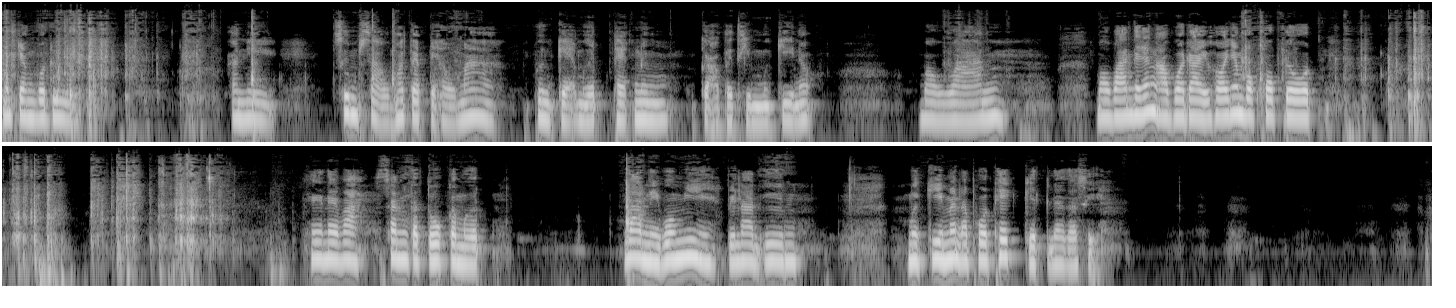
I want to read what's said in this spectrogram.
มันจังบ่ดื้ออันนี้ซึมเศร้าเขาแต่ไปเอามาเพิ่งแกะเมือดแพ็คหนึ่งก็เอาไปทิมเมื่อกี้เนาะเบาหวาน เบาหวานก็ยังเอาบ่ได้เพราะยังบ่ครบโดดเฮ้ยได้ว่าสั้นกระตุกกระเมิดร้านนี้บ่มีไปร้านอื่น เมื่อกี้มันอโพเทคเกตแล้วก็สิอโพ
